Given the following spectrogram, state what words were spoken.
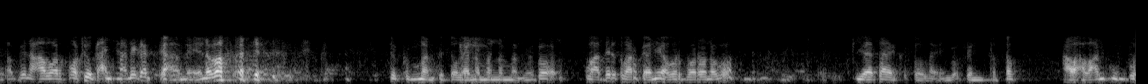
Tapi nak awar podo kancane kan damai napa? Segeman kesolehan teman-teman. Kok khawatir keluarganya awar poro napa? Biasa ya kesolehan. Kok ben tetep awak-awakan kumpul.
